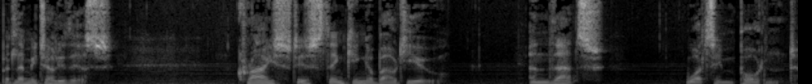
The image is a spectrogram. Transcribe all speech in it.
But let me tell you this Christ is thinking about you, and that's what's important.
